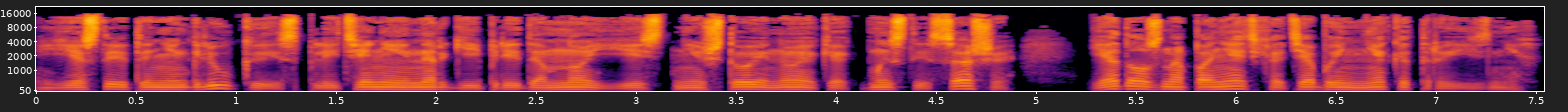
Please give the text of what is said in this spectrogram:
Если это не глюк и сплетение энергии передо мной есть не что иное, как мысли Саши, я должна понять хотя бы некоторые из них.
